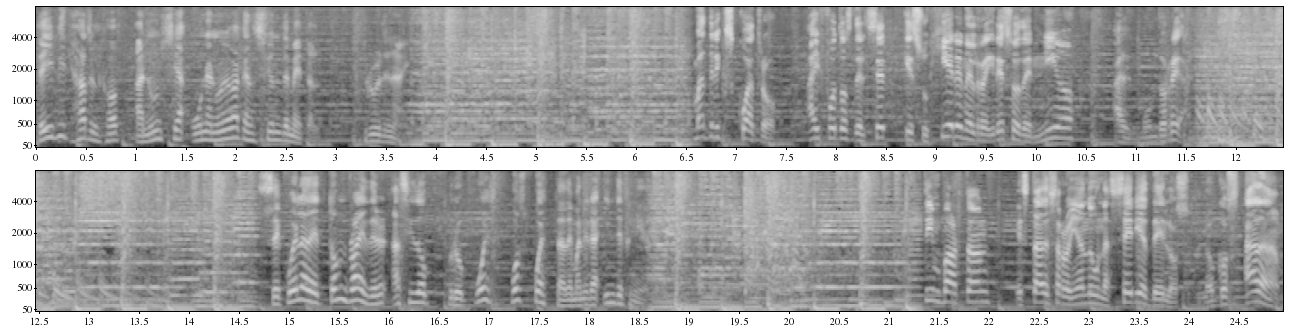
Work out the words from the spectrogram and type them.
David Hasselhoff anuncia una nueva canción de metal, Through the Night. Matrix 4. Hay fotos del set que sugieren el regreso de Neo al mundo real. secuela de Tomb Raider ha sido pospuesta de manera indefinida. Tim Burton está desarrollando una serie de Los Locos Adams.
